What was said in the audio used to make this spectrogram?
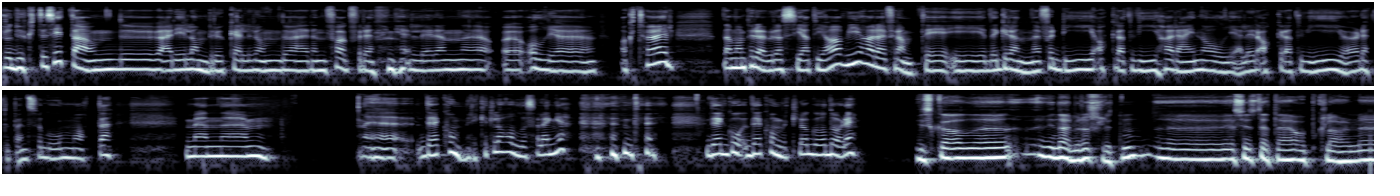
produktet sitt, da, om du er i landbruk eller om du er en fagforening eller en ø, oljeaktør, der man prøver å si at ja, vi har ei framtid i det grønne fordi akkurat vi har rein olje, eller akkurat vi gjør dette på en så god måte. Men ø, det kommer ikke til å holde så lenge. det, det, det kommer til å gå dårlig. Vi skal Vi nærmer oss slutten. Jeg syns dette er oppklarende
